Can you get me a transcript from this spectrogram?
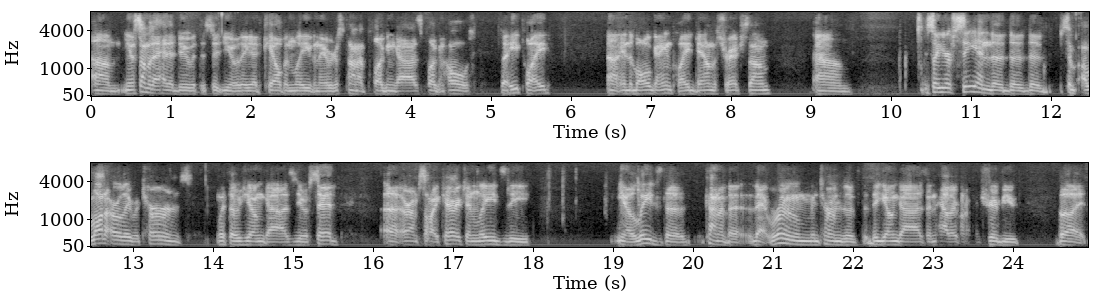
Um, you know, some of that had to do with the you know they had Kelvin leave and they were just kind of plugging guys, plugging holes. So he played uh, in the ball game, played down the stretch some. Um, so you're seeing the the the some a lot of early returns with those young guys. You know, said uh, or I'm sorry, Carrington leads the you know leads the kind of the that room in terms of the young guys and how they're going to contribute. But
